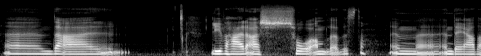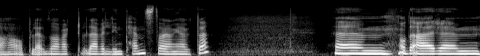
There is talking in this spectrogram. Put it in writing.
Eh, Det er Livet her er så annerledes da, enn en det jeg da har opplevd. Det, har vært, det er veldig intenst hver gang jeg er ute. Um, og det er um,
